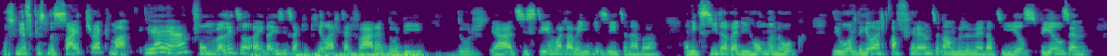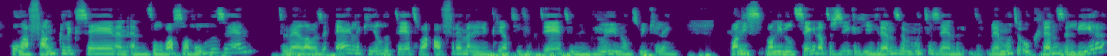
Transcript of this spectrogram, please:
Dat is nu even een sidetrack, maar ja, ja. ik vond wel iets... Dat is iets dat ik heel hard ervaren heb door, die, door ja, het systeem waar dat we ingezeten hebben. En ik zie dat bij die honden ook die worden heel hard afgeremd en dan willen wij dat die heel speels en onafhankelijk zijn en, en volwassen honden zijn. Terwijl we ze eigenlijk heel de tijd wat afremmen in hun creativiteit, in hun groei, in hun ontwikkeling. Wat niet, wat niet wil zeggen dat er zeker geen grenzen moeten zijn. wij moeten ook grenzen leren.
